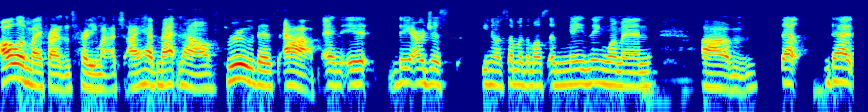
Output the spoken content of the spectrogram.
all of my friends, pretty much. I have met now through this app, and it they are just you know some of the most amazing women um, that that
